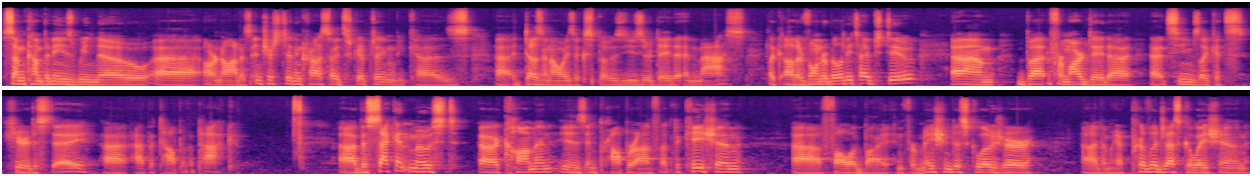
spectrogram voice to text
some companies we know uh, are not as interested in cross-site scripting because uh, it doesn't always expose user data in mass like other vulnerability types do. Um, but from our data, it seems like it's here to stay uh, at the top of the pack. Uh, the second most uh, common is improper authentication, uh, followed by information disclosure. Uh, then we have privilege escalation,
